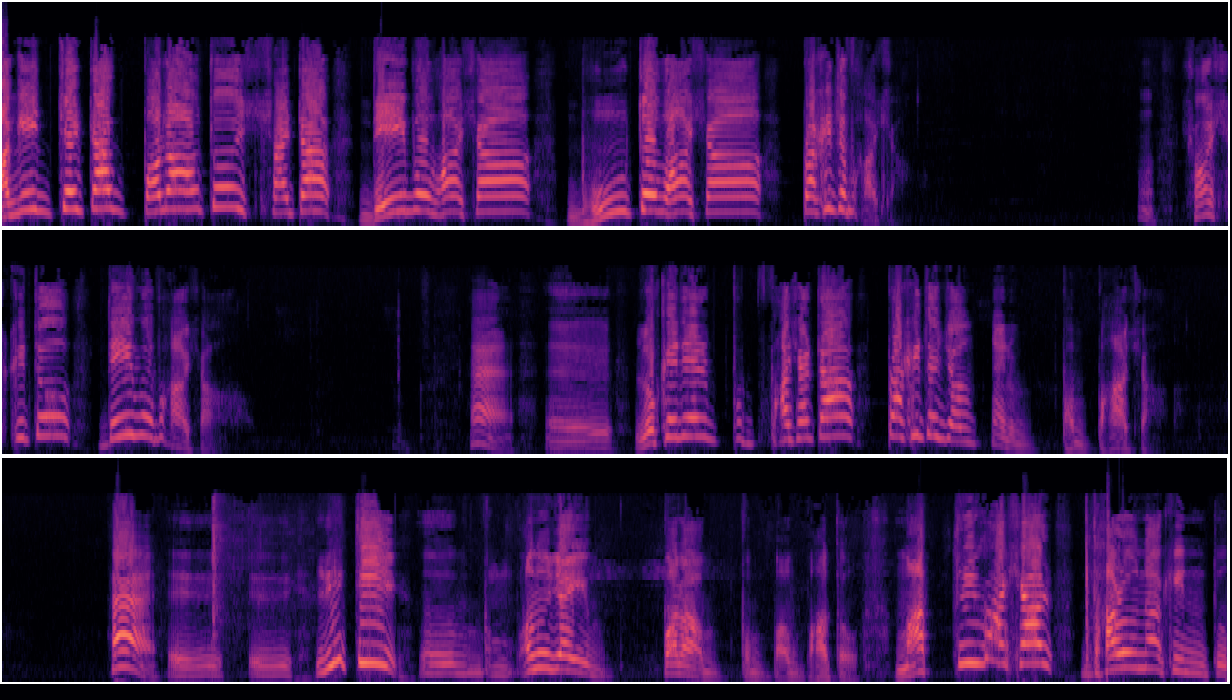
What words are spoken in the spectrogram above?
আগের যেটা বলা হতো, সেটা দেব ভাষা ভূত ভাষা প্রাকৃত ভাষা সংস্কৃত দেব ভাষা হ্যাঁ লোকেদের ভাষাটা প্রাকৃত ভা- ভাষা। হ্যাঁ রীতি অনুযায়ী হতো মাতৃভাষার ধারণা কিন্তু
